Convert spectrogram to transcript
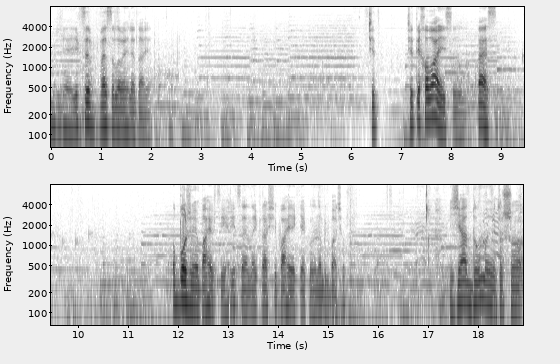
Бля, як це весело виглядає. Чи, чи ти ховаєшся? Пес. Обожнюю баги в цій грі, це найкращі баги, які я коли-небудь бачив. Я думаю, то що.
